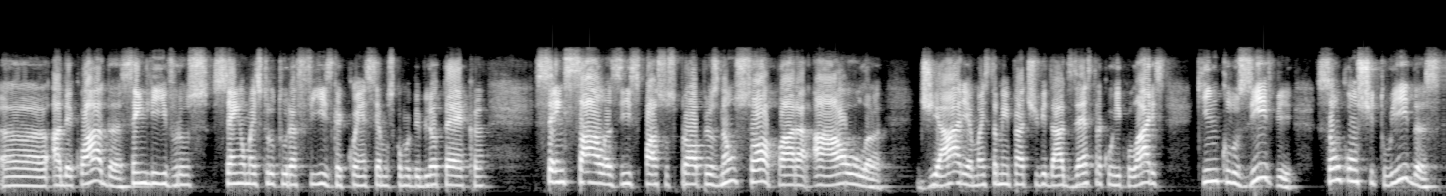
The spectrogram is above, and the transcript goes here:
uh, adequada sem livros, sem uma estrutura física que conhecemos como biblioteca, sem salas e espaços próprios, não só para a aula diária, mas também para atividades extracurriculares que inclusive são constituídas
